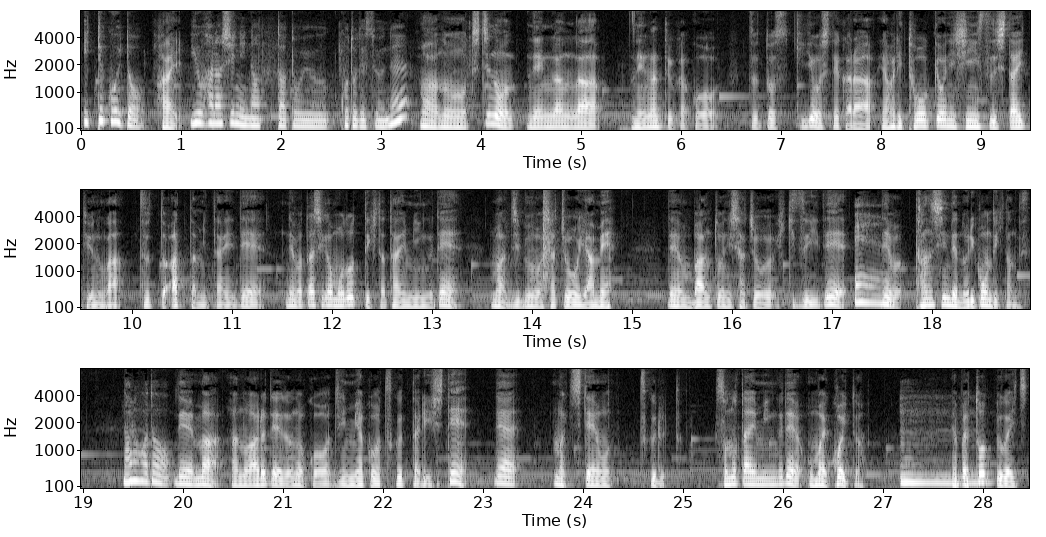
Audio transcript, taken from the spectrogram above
行ってこいとはい。いう話になったということですよね。まあ、あの父の念願が念願というかこうずっと起業してからやはり東京に進出したいっていうのがずっとあったみたいでで私が戻ってきたタイミングで、まあ、自分は社長を辞めで番頭に社長を引き継いで,、ええ。で単身で乗り込んできたんですなるほど。で、まあ、あのある程度のこう人脈を作ったりしてで、まあ、地点を作ると。そのタイミングで「お前来い」と。やっぱりトップが一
